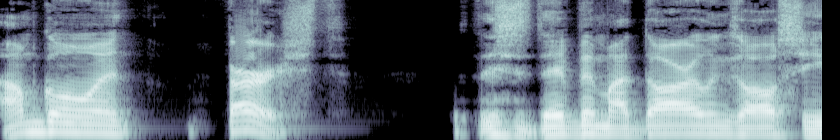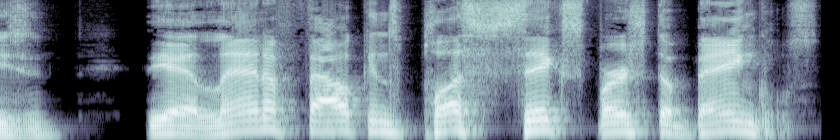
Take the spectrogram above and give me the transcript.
I'm going first. This is they've been my darlings all season. The Atlanta Falcons plus six versus the Bengals.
